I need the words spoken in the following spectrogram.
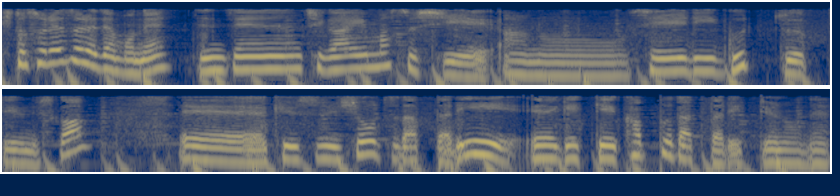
人それぞれでもね、全然違いますし、あの、生理グッズっていうんですか？えー、吸水ショーツだったり、えー、月経カップだったりっていうのをね、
